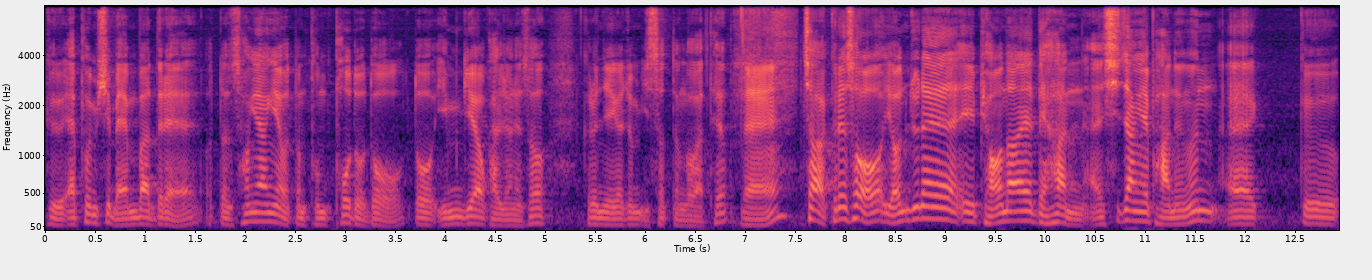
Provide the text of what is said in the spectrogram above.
그 FOMC 멤버들의 어떤 성향의 어떤 분포도도 또 임기와 관련해서 그런 얘기가 좀 있었던 것 같아요. 네. 자, 그래서 연준의 이 변화에 대한 시장의 반응은 에, 그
